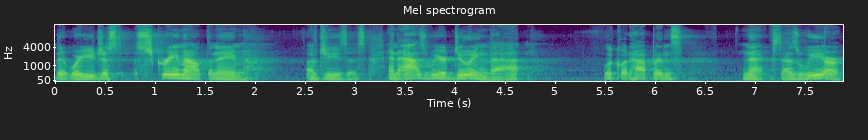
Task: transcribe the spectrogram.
that where you just scream out the name of Jesus. And as we are doing that, look what happens next. As we are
